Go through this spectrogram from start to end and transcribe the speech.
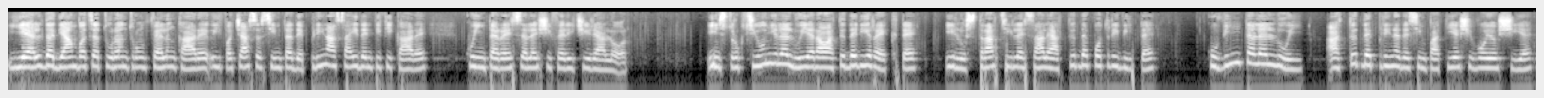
El dădea învățătură într-un fel în care îi făcea să simtă de plina sa identificare cu interesele și fericirea lor. Instrucțiunile lui erau atât de directe, ilustrațiile sale atât de potrivite, cuvintele lui atât de pline de simpatie și voioșie,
